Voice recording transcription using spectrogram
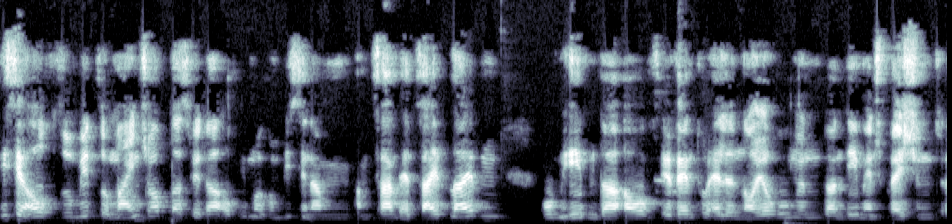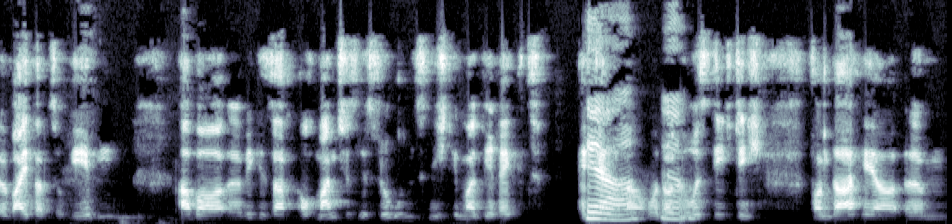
ist ja auch somit so mein Job, dass wir da auch immer so ein bisschen am, am Zahn der Zeit bleiben, um eben da auch eventuelle Neuerungen dann dementsprechend äh, weiterzugeben. Aber äh, wie gesagt, auch manches ist für uns nicht immer direkt erkennbar ja, oder ja. durchsichtig. Von daher. Ähm,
